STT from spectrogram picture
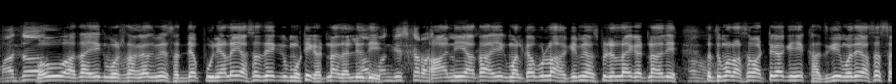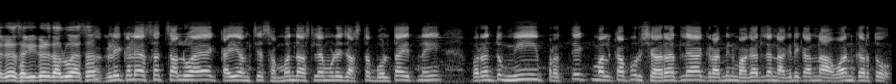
माझं भाऊ आता एक गोष्ट सांगा तुम्ही सध्या पुण्यालाही असंच एक मोठी घटना झाली होती. मंगेशकर आणि. आता एक मलकापूरला हकीमी हॉस्पिटलला एक घटना झाली. हो. तर तुम्हाला असं वाटतं का की हे खाजगीमध्ये असं सगळं सगळीकडे चालू आहे असं? सगळीकडे असंच चालू आहे. काही आमचे संबंध असल्यामुळे जास्त बोलता येत नाही. परंतु मी प्रत्येक मलकापूर शहरातल्या ग्रामीण भागातल्या नागरिकांना आवाहन करतो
